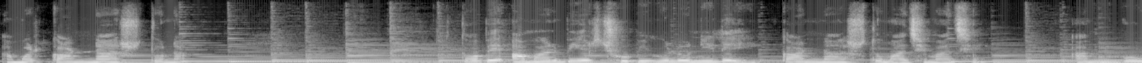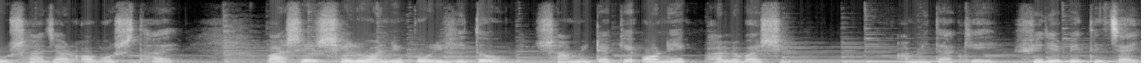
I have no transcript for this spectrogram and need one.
আমার কান্না আসতো না। তবে আমার বিয়ের ছবিগুলো নিলে কান্না আসতো মাঝে মাঝে। আমি বউ সাজার অবস্থায় পাশের শেরওয়ানি পরিহিত স্বামীটাকে অনেক ভালোবাসি। আমি তাকে ফিরে পেতে চাই।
